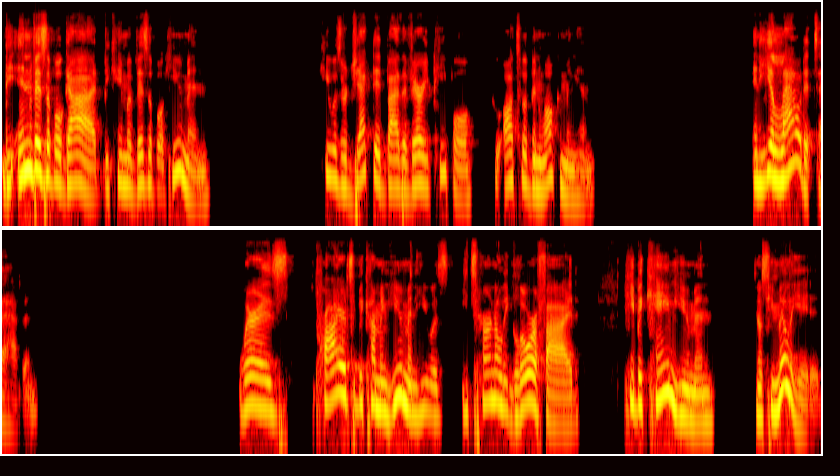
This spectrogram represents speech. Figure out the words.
the invisible God became a visible human, he was rejected by the very people who ought to have been welcoming him. And he allowed it to happen. Whereas prior to becoming human, he was eternally glorified. He became human and was humiliated.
